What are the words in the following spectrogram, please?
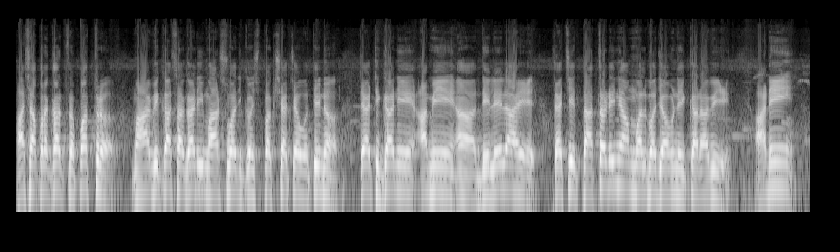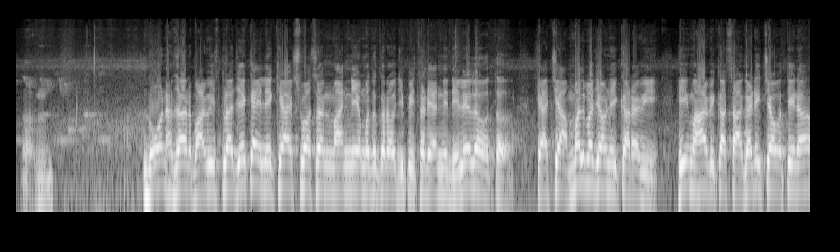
अशा प्रकारचं पत्र महाविकास आघाडी मार्क्सवादी कम्युनिस्ट पक्षाच्या वतीनं त्या ठिकाणी आम्ही दिलेलं आहे. त्याची तातडीने अंमलबजावणी करावी. आणि दोन हजार बावीसला जे काही लेखी आश्वासन माननीय मधुकररावजी पिचड यांनी दिलेलं होतं त्याची अंमलबजावणी करावी. ही महाविकास आघाडीच्या वतीनं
